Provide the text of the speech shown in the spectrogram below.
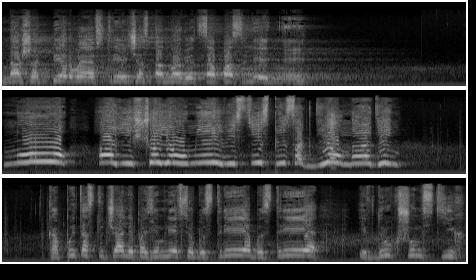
наша первая встреча становится последней. Ну, а еще я умею вести список дел на день. Копыта стучали по земле все быстрее, быстрее, и вдруг шум стих.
